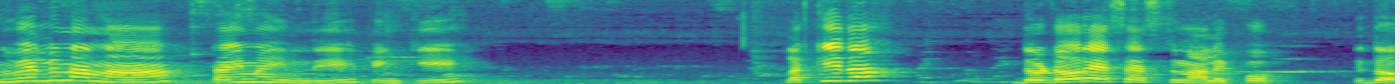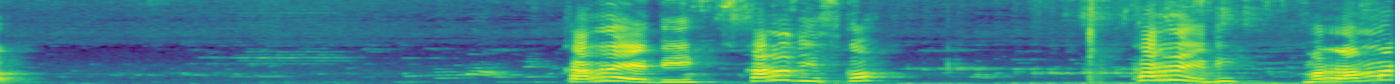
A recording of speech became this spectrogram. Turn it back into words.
నువ్వు వెళ్ళినానా టైం అయింది పింకీ. లక్కీదా ఇదో డోర్ వేసేస్తున్నా పో. ఇదో. కర్ర ఏది? కర్ర తీసుకో. కర్ర ఏది? మరి రమ్మ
